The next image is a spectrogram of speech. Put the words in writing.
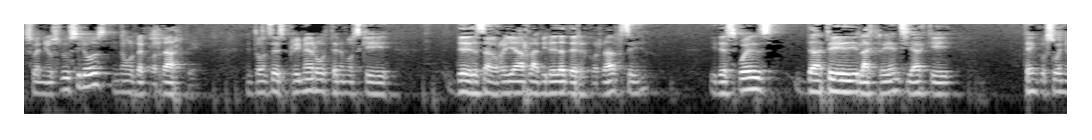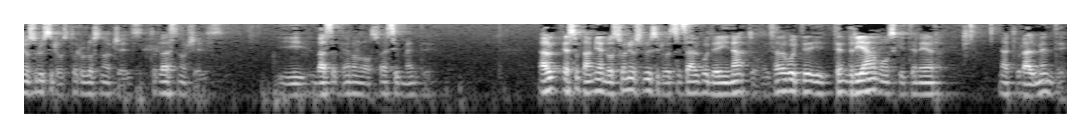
sueños lúcidos y no recordarte. Entonces, primero tenemos que desarrollar la habilidad de recordarse y después date la creencia que tengo sueños lúcidos todas las noches, todas las noches, y vas a tenerlos fácilmente. Eso también, los sueños lúcidos es algo de innato, es algo que tendríamos que tener naturalmente.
